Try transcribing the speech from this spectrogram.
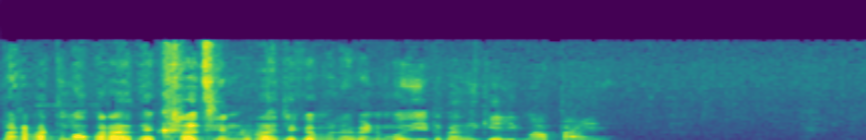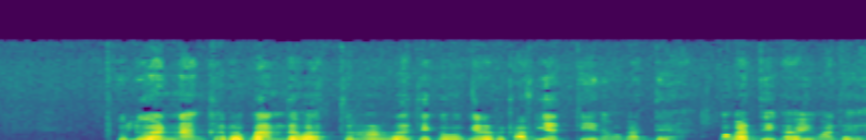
බරපතල අපරාධයක් කරලා තියෙන රජකම ලැබෙන්නේ මොකද ඊට පස්සේ කෙලිම අපායනේ. පුළුවන් නම් කරපන් දවස් තුනක් රජකම කියලා කවියක් තියෙන මොකද්ද? මොකද්ද ඒ කවිය මතකද?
